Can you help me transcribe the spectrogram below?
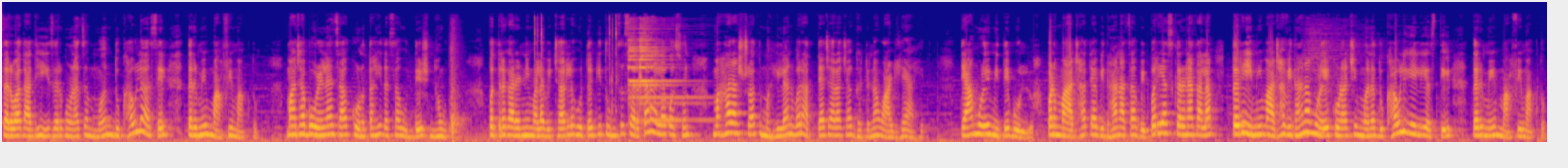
सर्वात आधी जर कोणाचं मन दुखावलं असेल तर मी माफी मागतो. माझ्या बोलण्याचा कोणताही तसा उद्देश नव्हता. पत्रकारांनी मला विचारलं होतं की तुमचं सरकार आल्यापासून महाराष्ट्रात महिलांवर अत्याचाराच्या घटना वाढल्या आहेत. त्यामुळे मी ते बोललो. पण माझ्या त्या विधानाचा विपर्यास करण्यात आला. तरी मी माझ्या विधानामुळे कोणाची मनं दुखावली गेली असतील तर मी माफी मागतो.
